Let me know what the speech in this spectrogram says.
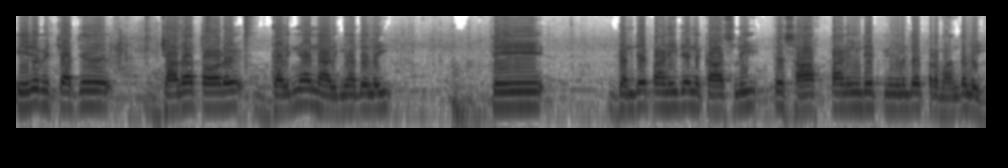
ਇਹਦੇ ਵਿੱਚ ਅੱਜ ਜ਼ਿਆਦਾਤਰ ਗਲੀਆਂ ਨਾਲੀਆਂ ਦੇ ਲਈ ਤੇ ਗੰਦੇ ਪਾਣੀ ਦੇ ਨਿਕਾਸ ਲਈ ਤੇ ਸਾਫ਼ ਪਾਣੀ ਦੇ ਪੀਣ ਦੇ ਪ੍ਰਬੰਧ ਲਈ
